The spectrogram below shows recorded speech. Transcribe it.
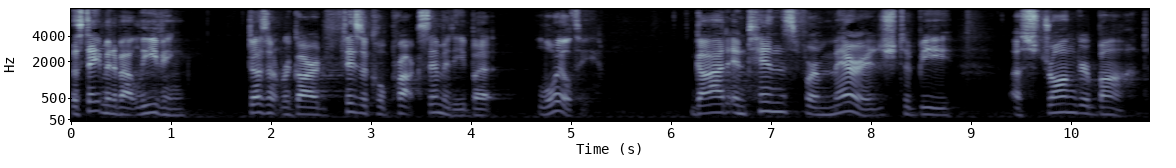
The statement about leaving doesn't regard physical proximity, but loyalty. God intends for marriage to be a stronger bond,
